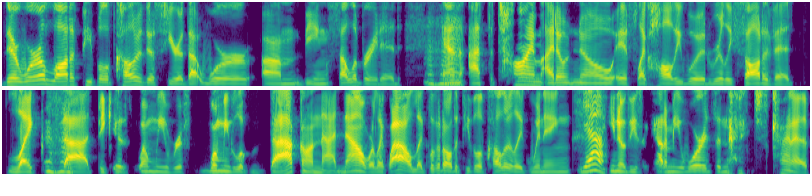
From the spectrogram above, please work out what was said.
there were a lot of people of color this year that were um, being celebrated, Mhm. and at the time, I don't know if like Hollywood really thought of it like Mhm. that because when we ref- when we look back on that now, we're like, wow, like look at all the people of color like winning, yeah you know, these Academy Awards, and then it just kind of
